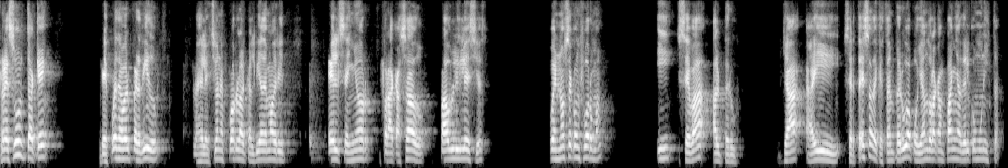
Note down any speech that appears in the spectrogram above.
Resulta que después de haber perdido las elecciones por la alcaldía de Madrid, el señor fracasado Pablo Iglesias, pues no se conforma y se va al Perú. Ya hay certeza de que está en Perú apoyando la campaña del comunista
